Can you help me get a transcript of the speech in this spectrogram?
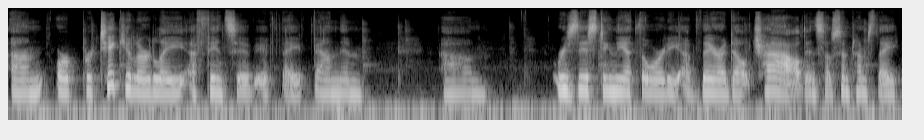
um, or particularly offensive if they found them um, resisting the authority of their adult child. And so sometimes they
